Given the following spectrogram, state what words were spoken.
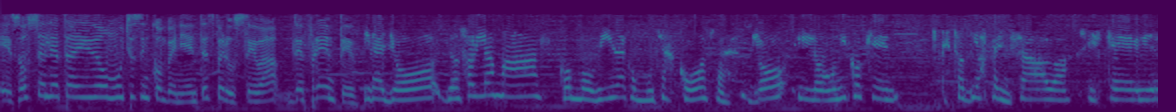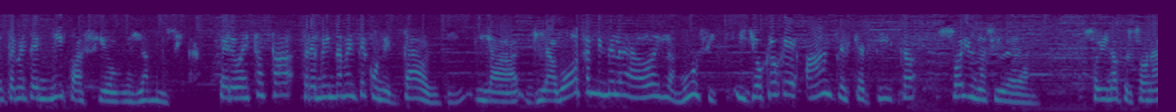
Eso a usted le ha traído muchos inconvenientes, pero usted va de frente. Mira, yo, yo soy la más conmovida con muchas cosas. Yo, y lo único que estos días pensaba es que evidentemente mi pasión es la música pero esto está tremendamente conectado. La, la voz a mí me la ha dado es la música. Y yo creo que antes que artista soy una ciudadana, soy una persona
